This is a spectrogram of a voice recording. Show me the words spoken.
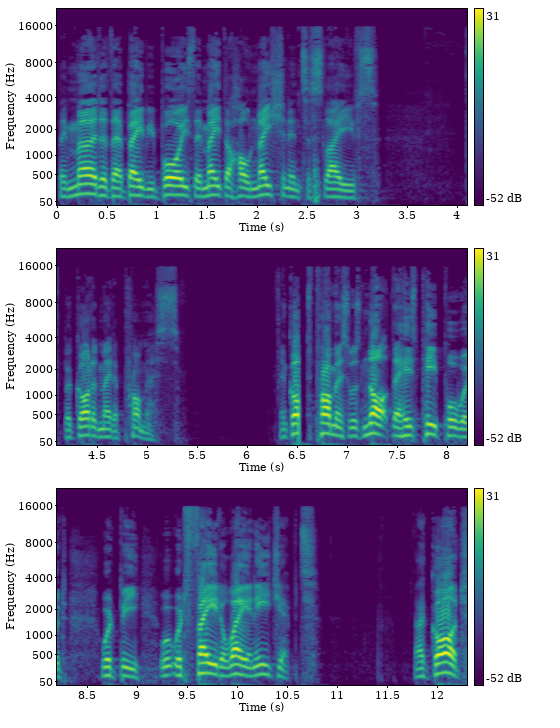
They murdered their baby boys, they made the whole nation into slaves. But God had made a promise. And God's promise was not that his people would, would, be, would fade away in Egypt. Now God,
